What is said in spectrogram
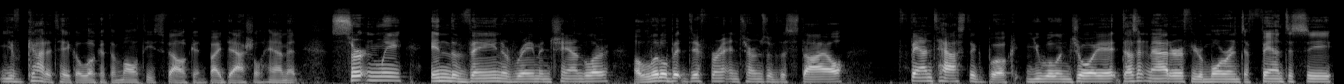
you've got to take a look at The Maltese Falcon by Dashiell Hammett. Certainly in the vein of Raymond Chandler, a little bit different in terms of the style. Fantastic book. You will enjoy it. Doesn't matter if you're more into fantasy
